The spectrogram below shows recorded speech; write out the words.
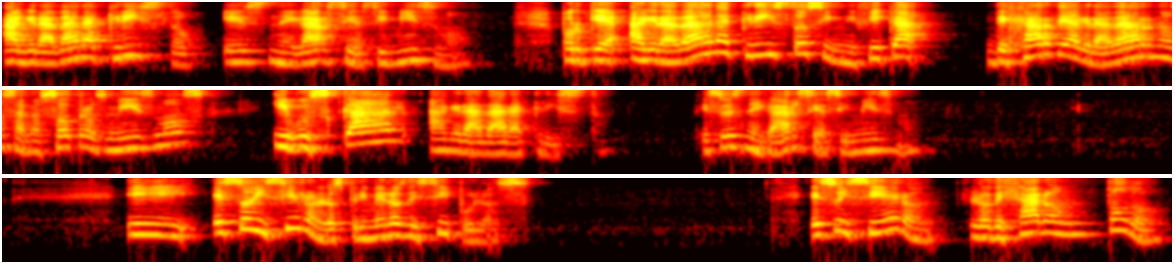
agradar a Cristo es negarse a sí mismo, porque agradar a Cristo significa dejar de agradarnos a nosotros mismos y buscar agradar a Cristo. Eso es negarse a sí mismo. Y eso hicieron los primeros discípulos. Eso hicieron, lo dejaron todo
